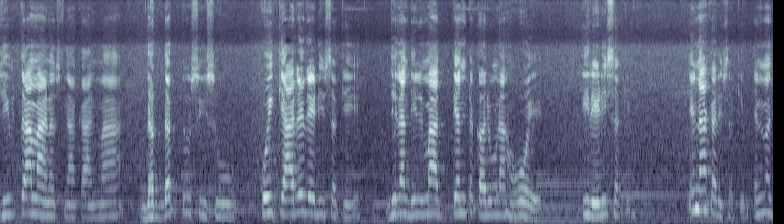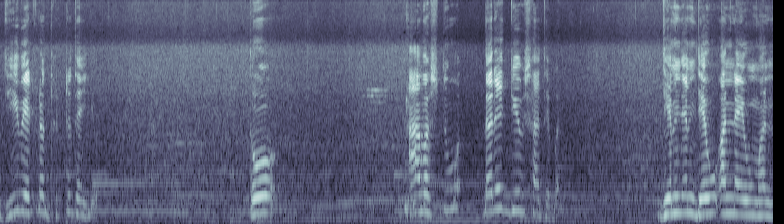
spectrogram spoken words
જીવતા માણસના કાનમાં ધગધગતું શીશુ કોઈ ક્યારે રેડી શકે? જેના દિલમાં અત્યંત કરુણા હોય એ રેડી શકે? એ ના કરી શકે. એમનો જીવ એટલો ધટ્ટ થઈ ગયો. તો આ વસ્તુ દરેક જીવ સાથે બને. જેમ જેમ જેવું અન્ન એવું મન,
